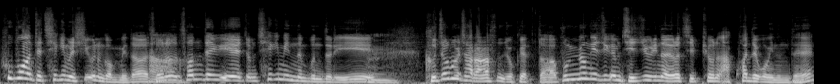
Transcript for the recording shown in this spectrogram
후보한테 책임을 씌우는 겁니다. 저는 아. 선대위에 좀 책임 있는 분들이 음. 그 점을 잘 알았으면 좋겠다. 분명히 지금 지지율이나 여러 지표는 악화되고 있는데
